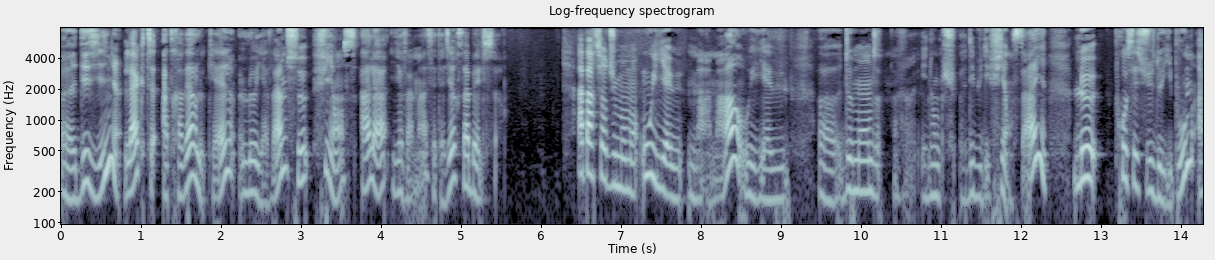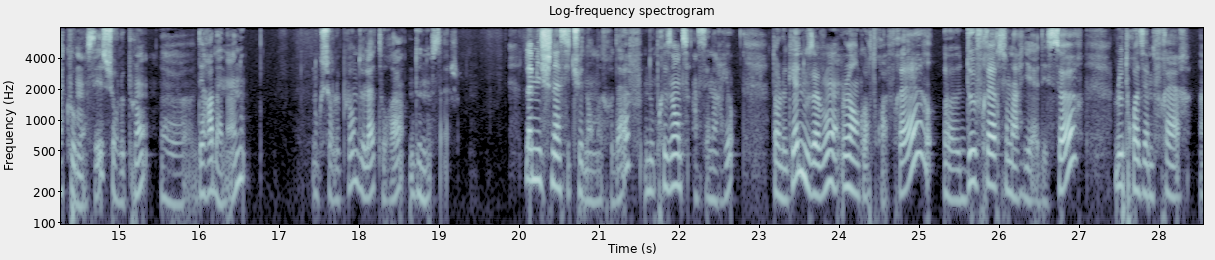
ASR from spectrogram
euh, désigne l'acte à travers lequel le Yavam se fiance à la Yavama, c'est-à-dire sa belle-sœur. À partir du moment où il y a eu Mahamar, où il y a eu euh, demande et donc début des fiançailles, le processus de Yiboum a commencé sur le plan euh, des Rabbanan, donc sur le plan de la Torah de nos sages. La Mishnah située dans notre DAF nous présente un scénario dans lequel nous avons là encore trois frères. Euh, deux frères sont mariés à des sœurs. Le troisième frère euh,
